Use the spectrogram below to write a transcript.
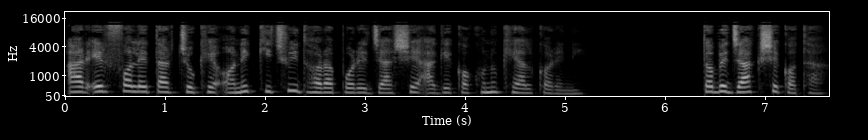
আর এর ফলে তার চোখে অনেক কিছুই ধরা পড়ে যা সে আগে কখনো খেয়াল করেনি। তবে যাক সে কথা।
